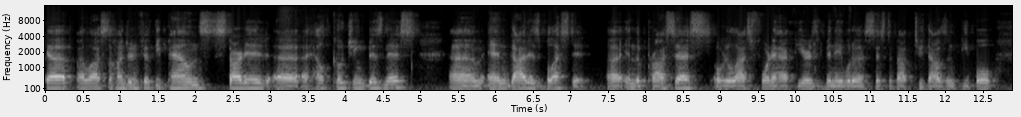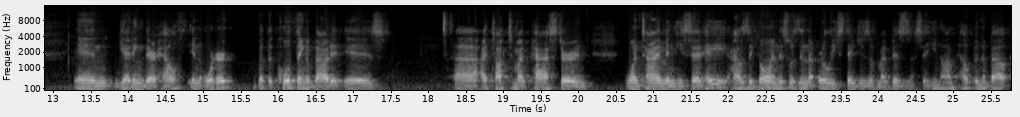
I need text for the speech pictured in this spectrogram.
Yep, I lost 150 pounds, started a, a health coaching business, um, and God has blessed it. Uh, in the process, over the last four and a half years, I've been able to assist about 2,000 people in getting their health in order. But the cool thing about it is, uh, I talked to my pastor and one time, and he said, "Hey, how's it going?" This was in the early stages of my business. I said, "You know, I'm helping about."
